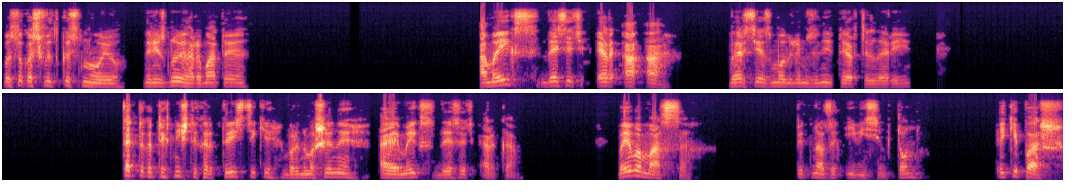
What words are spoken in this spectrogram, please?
високошвидкісною нарізною гарматою AMX 10 RAA версія з модулем зенітної артилерії. Тактико-технічні характеристики бронемашини AMX 10 RK. Бойова маса 15,8 тонн. Екіпаж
